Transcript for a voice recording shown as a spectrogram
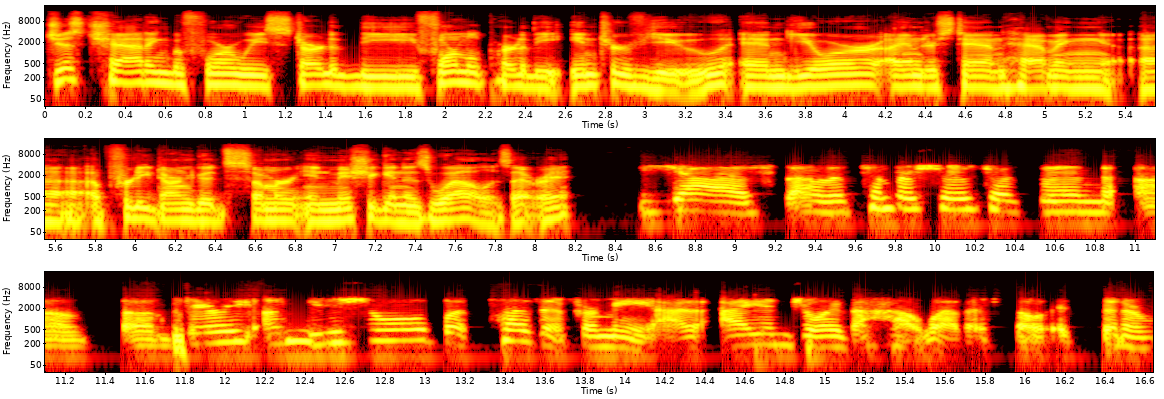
just chatting before we started the formal part of the interview, and you're, I understand, having uh, a pretty darn good summer in Michigan as well. Is that right? Yes, uh, the temperatures have been uh, uh, very unusual but pleasant for me. I, I enjoy the hot weather, so it's been a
